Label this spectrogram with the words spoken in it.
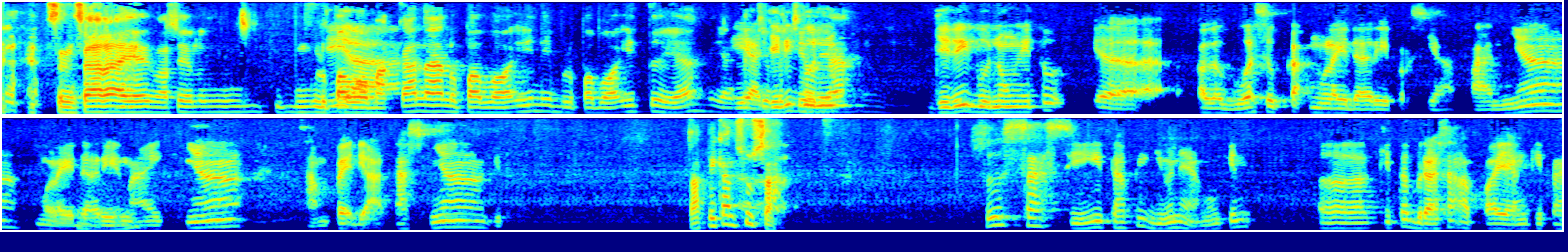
Sengsara ya, maksudnya lu lupa Iya. bawa makanan, lupa bawa ini, lupa bawa itu ya, yang Iya, jadi kecil-kecil gunung, ya. jadi gunung itu ya kalau gua suka mulai dari persiapannya, mulai dari Hmm. naiknya sampai di atasnya gitu. Tapi kan susah. Susah sih, tapi gimana ya? Mungkin eh, kita berasa apa yang kita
